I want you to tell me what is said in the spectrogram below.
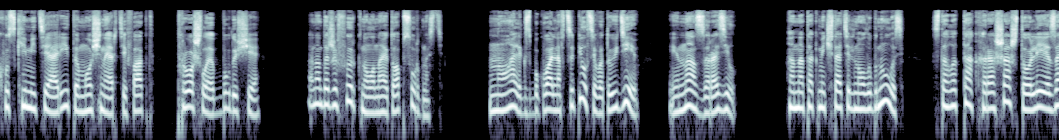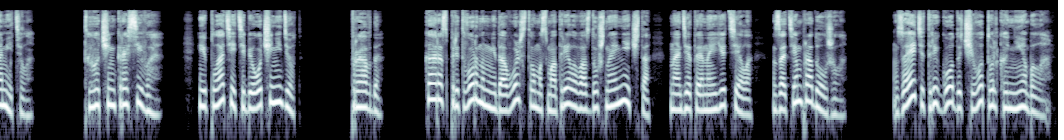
Куски метеорита, мощный артефакт, прошлое, будущее. Она даже фыркнула на эту абсурдность. Но Алекс буквально вцепился в эту идею и нас заразил. Она так мечтательно улыбнулась, стала так хороша, что Лея заметила. «Ты очень красивая, и платье тебе очень идет. Правда». Кара с притворным недовольством осмотрела воздушное нечто, надетое на ее тело, затем продолжила. «За эти три года чего только не было».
